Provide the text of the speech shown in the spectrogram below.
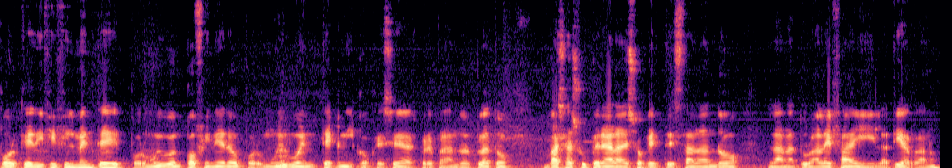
porque difícilmente, por muy buen cocinero, por muy buen técnico que seas preparando el plato, vas a superar a eso que te está dando la naturaleza y la tierra, ¿no?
